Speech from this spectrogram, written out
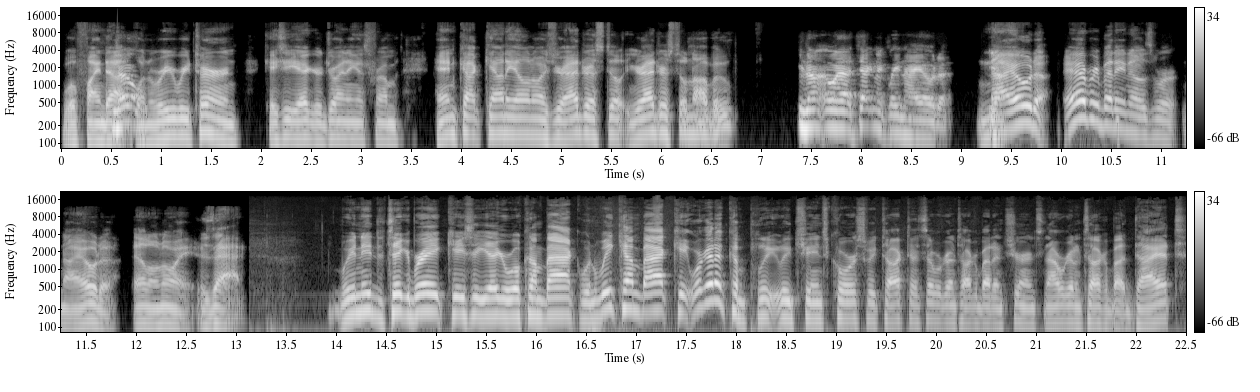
We'll find out No. when we return. Casey Yager joining us from Hancock County, Illinois. Is your address still your address still Nauvoo? No, well, technically Niota. Yeah. Everybody knows where Niota, Illinois is at. We need to take a break. Casey Yager will come back. When we come back, we're going to completely change course. We talked, I said we're going to talk about insurance. Now we're going to talk about diet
